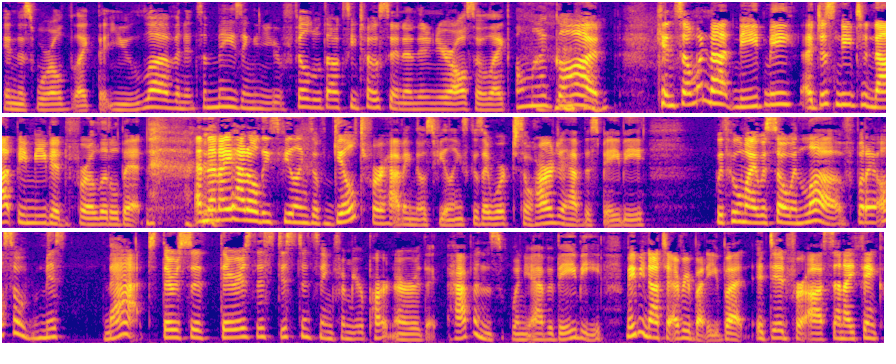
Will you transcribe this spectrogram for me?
in this world like that you love and it's amazing and you're filled with oxytocin and then you're also like, "Oh my god, can someone not need me? I just need to not be needed for a little bit." And then I had all these feelings of guilt for having those feelings because I worked so hard to have this baby with whom I was so in love, but I also missed Matt. There's a there is this distancing from your partner that happens when you have a baby. Maybe not to everybody, but it did for us. And I think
